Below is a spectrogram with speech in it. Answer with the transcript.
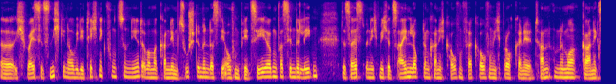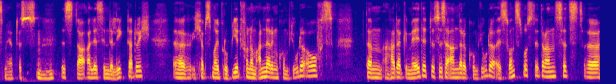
Äh, ich weiß jetzt nicht genau, wie die Technik funktioniert, aber man kann dem zustimmen, dass die auf dem PC irgendwas hinterlegen. Das heißt, wenn ich mich jetzt einlogge, dann kann ich kaufen, verkaufen. Ich brauche keine TAN-Nummer, gar nichts mehr. Das mhm. ist da alles hinterlegt dadurch. Äh, ich habe es mal probiert von einem anderen Computer aus. Dann hat er gemeldet, das ist ein anderer Computer als sonst, wo der dran sitzt. Äh,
